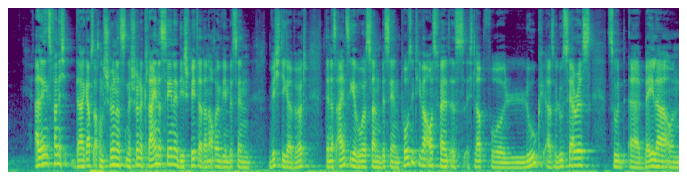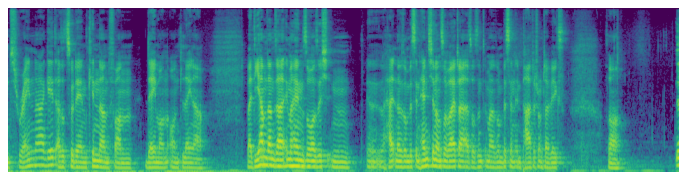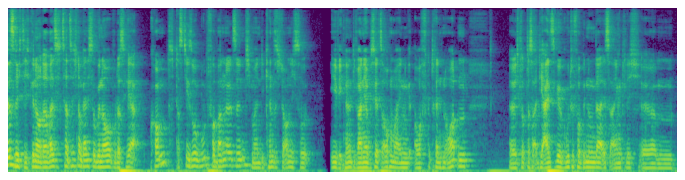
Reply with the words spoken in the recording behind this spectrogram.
allerdings fand ich, da gab es auch ein schönes, eine schöne kleine Szene, die später dann auch irgendwie ein bisschen wichtiger wird. Denn das Einzige, wo es dann ein bisschen positiver ausfällt, ist, ich glaube, wo Luke, also Lucerys, zu äh, Baela und Rhaena geht, also zu den Kindern von Damon und Lena. Weil die haben dann da immerhin so sich in, äh, halten da so ein bisschen Händchen und so weiter, also sind immer so ein bisschen empathisch unterwegs. So. Das ist richtig, genau. Da weiß ich tatsächlich noch gar nicht so genau, wo das herkommt, dass die so gut verbandelt sind. Ich meine, die kennen sich doch auch nicht so ewig, ne? Die waren ja bis jetzt auch immer in, auf getrennten Orten. Äh, ich glaube, die einzige gute Verbindung da ist eigentlich, ähm,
